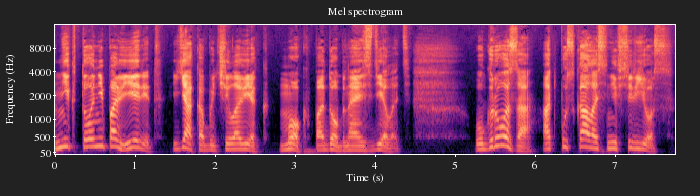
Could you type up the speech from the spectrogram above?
Никто не поверит, якобы человек мог подобное сделать. Угроза отпускалась не всерьез.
